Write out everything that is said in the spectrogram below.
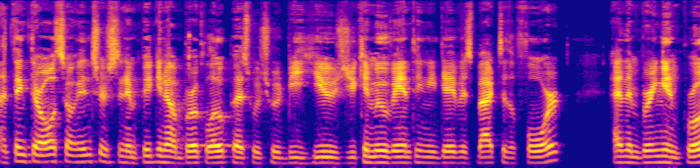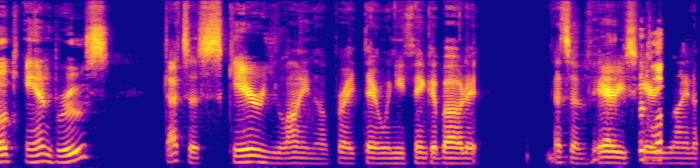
I think they're also interested in picking up Brook Lopez, which would be huge. You can move Anthony Davis back to the four, and then bring in Brook and Bruce. That's a scary lineup right there when you think about it. That's a very scary lineup.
